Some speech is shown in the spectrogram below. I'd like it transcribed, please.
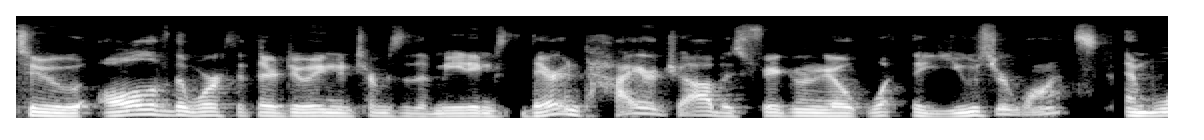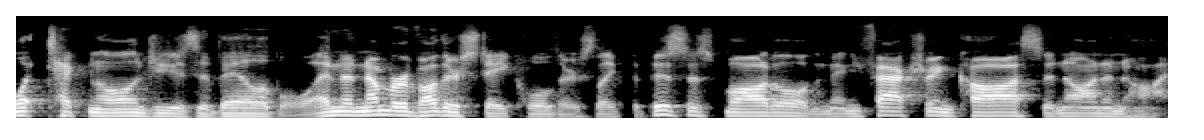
to all of the work that they're doing in terms of the meetings, their entire job is figuring out what the user wants and what technology is available, and a number of other stakeholders like the business model and the manufacturing costs, and on and on.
